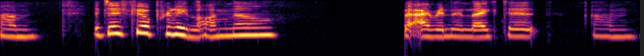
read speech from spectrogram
Um, it did feel pretty long though, but I really liked it. Um,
